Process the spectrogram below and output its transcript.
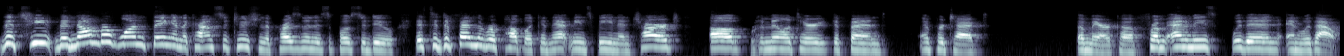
the chief the number one thing in the constitution the president is supposed to do is to defend the republic and that means being in charge of right. the military defend and protect America from enemies within and without.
